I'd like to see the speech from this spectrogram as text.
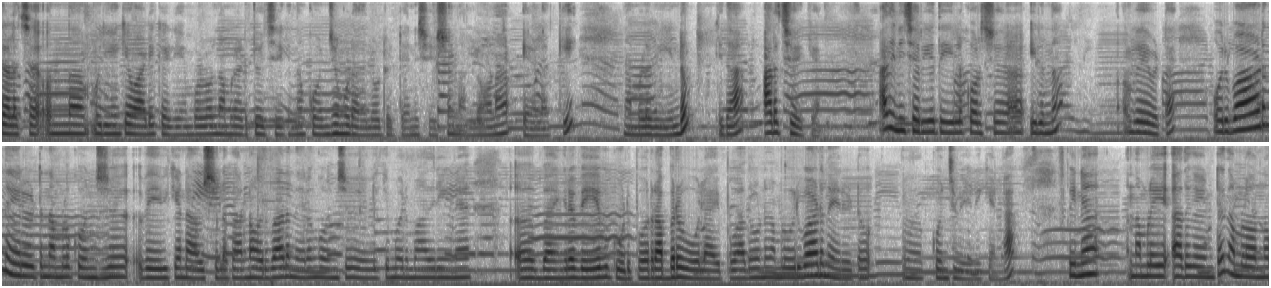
തിളച്ച് ഒന്ന് മുരിങ്ങയ്ക്ക വാടി കഴിയുമ്പോൾ നമ്മൾ എടുത്തു വെച്ചിരിക്കുന്ന കൊഞ്ചും കൂടെ അതിലോട്ട് ഇട്ടതിന് ശേഷം നല്ലോണം ഇളക്കി നമ്മൾ വീണ്ടും ഇതാ അടച്ചു വയ്ക്കാം അതിനി ചെറിയ തീയിൽ കുറച്ച് ഇരുന്ന് വേവട്ടെ ഒരുപാട് നേരമായിട്ട് നമ്മൾ കൊഞ്ച് വേവിക്കേണ്ട ആവശ്യമില്ല. കാരണം ഒരുപാട് നേരം കൊഞ്ച് വേവിക്കുമ്പോൾ ഒരുമാതിരി ഇങ്ങനെ ഭയങ്കര വേവ് കൂടിപ്പോൾ റബ്ബർ പോലെ ആയിപ്പോൾ അതുകൊണ്ട് നമ്മൾ ഒരുപാട് നേരമായിട്ട് കൊഞ്ച് വേവിക്കേണ്ട. പിന്നെ നമ്മൾ അത് കഴിഞ്ഞിട്ട് നമ്മളൊന്ന്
